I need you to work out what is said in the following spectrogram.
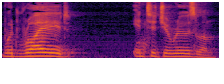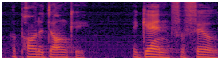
would ride into Jerusalem upon a donkey. Again, fulfilled.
